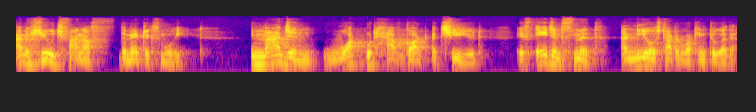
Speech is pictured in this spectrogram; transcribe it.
I'm a huge fan of the Matrix movie. Imagine what would have got achieved if Agent Smith and Neo started working together.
